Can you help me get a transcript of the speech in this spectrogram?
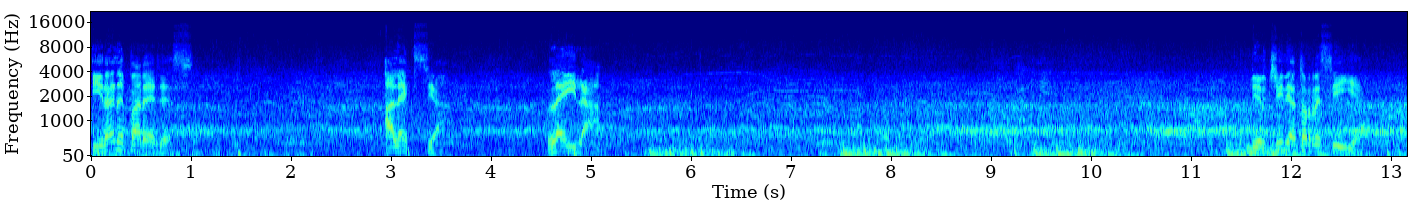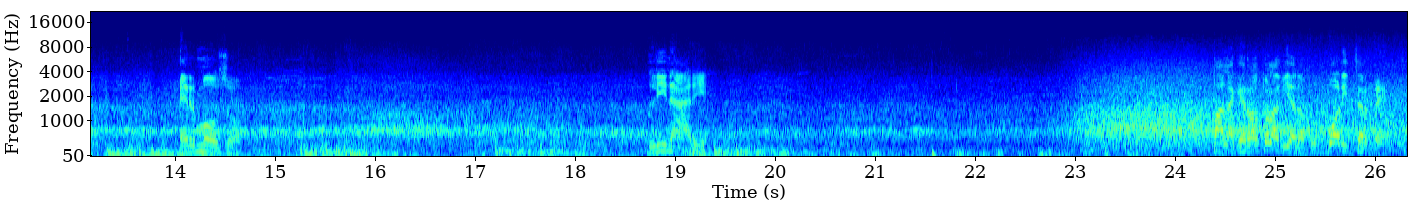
Irene Paredes Alexia. Leila. Virginia Torresiglia. Hermoso Linari. Palla che rotola via dopo un buon intervento.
